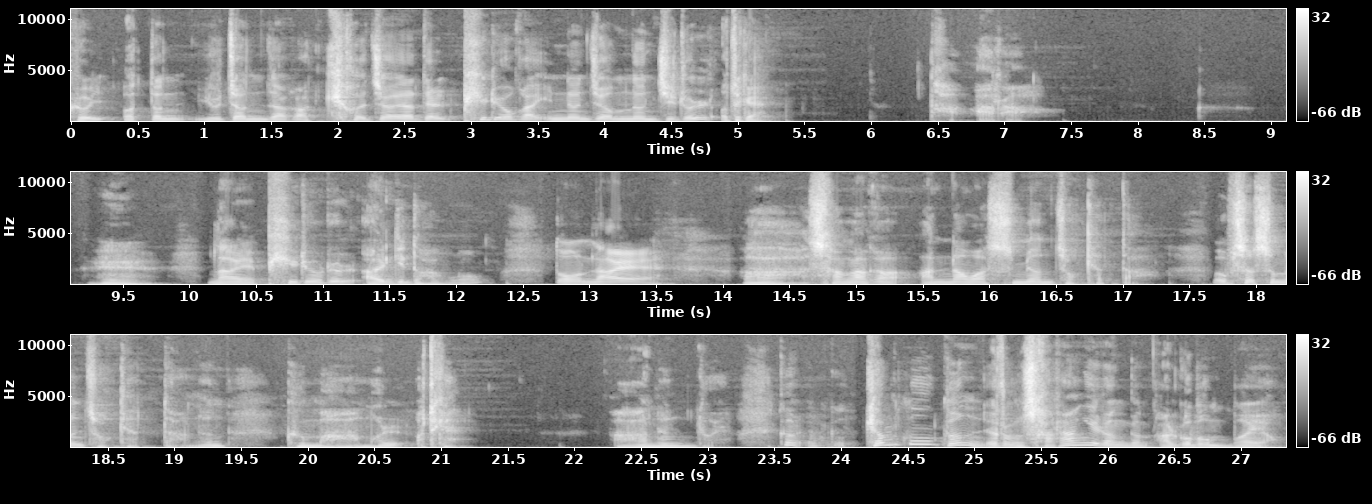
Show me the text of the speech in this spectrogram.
그 어떤 유전자가 켜져야 될 필요가 있는지 없는지를 어떻게 다 알아. 예, 나의 필요를 알기도 하고 또 나의 아 상아가 안 나왔으면 좋겠다, 없었으면 좋겠다는 그 마음을 어떻게 아는 거예요. 그, 그, 결국은 여러분 사랑이란 건 알고 보면 뭐예요?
